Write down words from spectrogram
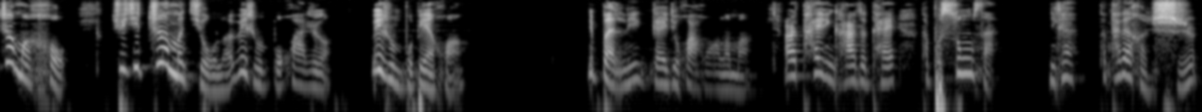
这么厚，聚集这么久了，为什么不化热？为什么不变黄？你本应该就化黄了吗？而胎，你看这胎它不松散，你看他胎胎很实，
